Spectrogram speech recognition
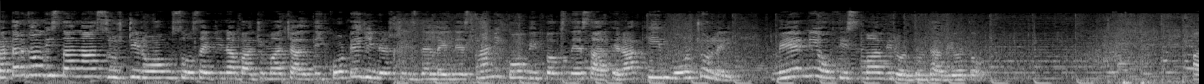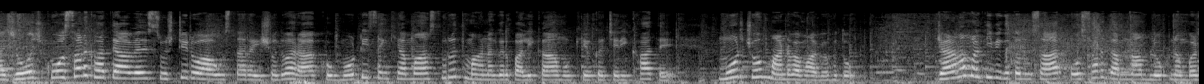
સૃષ્ટિ રો સોસાયટીના બાજુમાં ચાલતી કોટેજ ઇન્ડસ્ટ્રીઝને લઈને સ્થાનિકો વિપક્ષને સાથે રાખી મોરચો લઈ મેયરની ઓફિસમાં વિરોધ નોંધાવ્યો હતો. આજરોજ કોસળ ખાતે આવેલ સૃષ્ટિ રો હાઉસના રહીશો દ્વારા ખૂબ મોટી સંખ્યામાં સુરત મહાનગરપાલિકા મુખ્ય કચેરી ખાતે મોરચો માંડવામાં આવ્યો હતો. જાણવા મળતી વિગત અનુસાર કોસળ ગામના બ્લોક નંબર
